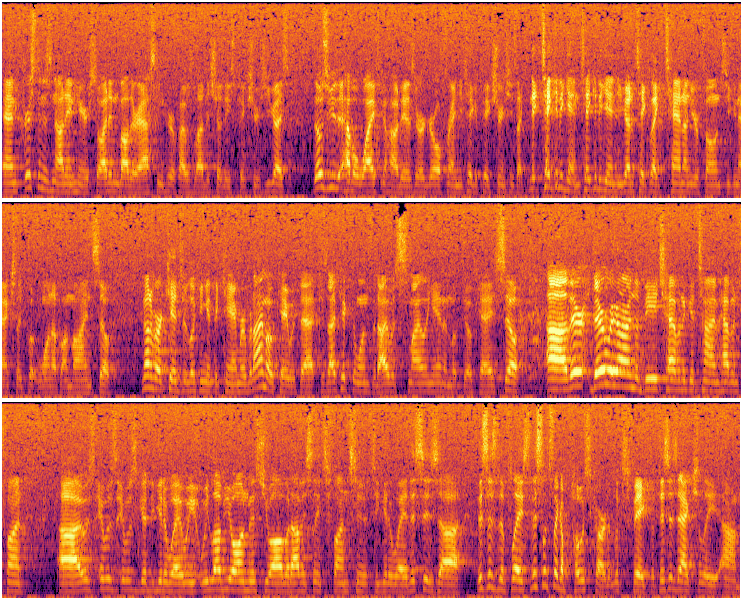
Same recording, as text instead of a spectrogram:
And Kristen is not in here, so I didn't bother asking her if I was allowed to show these pictures. You guys, those of you that have a wife know how it is, or a girlfriend, you take a picture and she's like, take it again, take it again. You got to take like 10 on your phone so you can actually put one up online. So none of our kids are looking at the camera, but I'm okay with that because I picked the ones that I was smiling in and looked okay. So uh, there, there we are on the beach, having a good time, having fun. Uh, it, was, it, was, it was good to get away. We, we love you all and miss you all, but obviously it's fun to, to get away. This is, uh, this is the place. This looks like a postcard. It looks fake, but this is actually, um,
